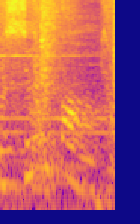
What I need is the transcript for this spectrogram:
was soon formed.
